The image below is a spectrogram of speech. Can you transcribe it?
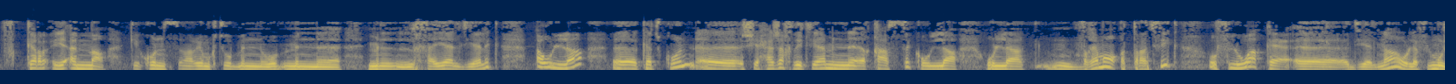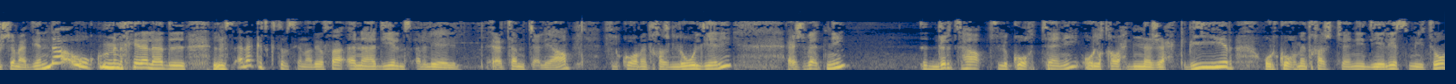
فكر يا أما كيكون السيناريو مكتوب من من من الخيال ديالك أو لا كتكون شي حاجة خديتيها من قصتك ولا ولا vraiment اثرت فيك وفي الواقع ديالنا ولا في المجتمع ديالنا ومن خلال هذه المسألة كتكتب سيناريو. فأنا هذه هي المسألة اللي اعتمدت عليها في ال court-métrage الأول ديالي. عجبتني. درتها في ال court الثاني ولقى واحد النجاح كبير وال court-métrage الثاني ديالي سميتو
